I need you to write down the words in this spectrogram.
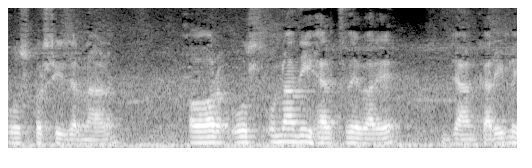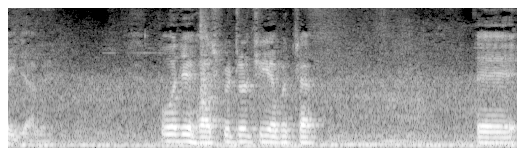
ਉਸ ਪ੍ਰੋਸੀਜਰ ਨਾਲ ਔਰ ਉਸ, ਉਹਨਾਂ ਦੀ ਹੈਲਥ ਦੇ ਬਾਰੇ ਜਾਣਕਾਰੀ ਲਈ ਜਾਵੇ। ਉਹ ਜੇ ਹਸਪੀਟਲ 'ਚ ਹੀ ਹੈ ਬੱਚਾ, ਤੇ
